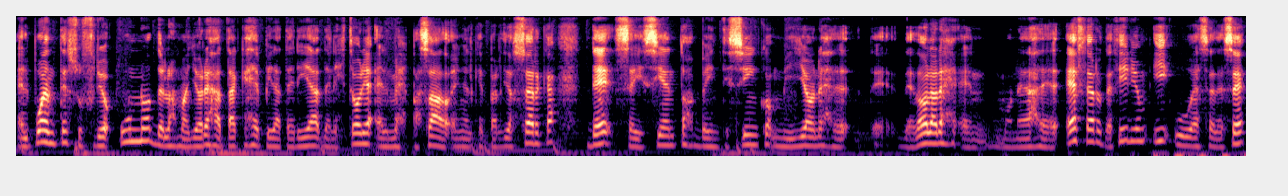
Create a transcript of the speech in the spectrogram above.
El puente sufrió uno de los mayores ataques de piratería de la historia el mes pasado, en el que perdió cerca de 625 millones de de, dólares en monedas de Ether, de Ethereum y USDC,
